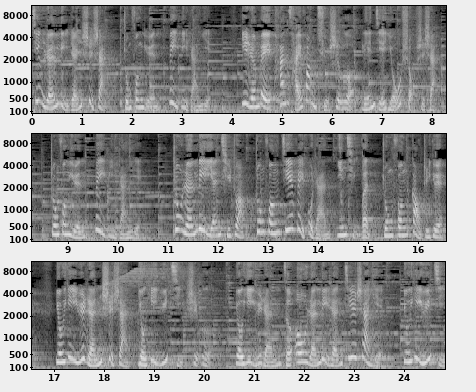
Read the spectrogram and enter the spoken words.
敬人礼人是善。”中峰云：“未必然也。”一人为：“贪财妄取是恶，廉洁有守是善。”中峰云：“未必然也。”众人立言其状，中峰皆谓不然。因请问，中峰告之曰：“有益于人是善，有益于己是恶。有益于人，则欧人利人皆善也；有益于己，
